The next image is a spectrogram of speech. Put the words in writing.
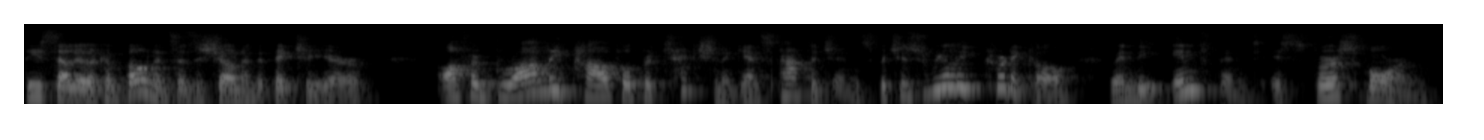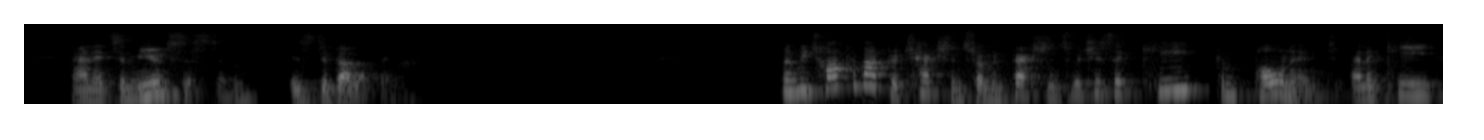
These cellular components, as is shown in the picture here, offer broadly powerful protection against pathogens, which is really critical when the infant is first born and its immune system is developing. When we talk about protections from infections, which is a key component and a key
